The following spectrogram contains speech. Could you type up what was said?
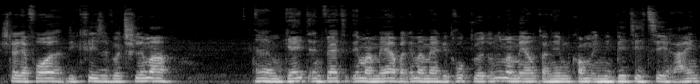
Stell dir vor, die Krise wird schlimmer. Ähm, Geld entwertet immer mehr, weil immer mehr gedruckt wird und immer mehr Unternehmen kommen in den BTC rein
